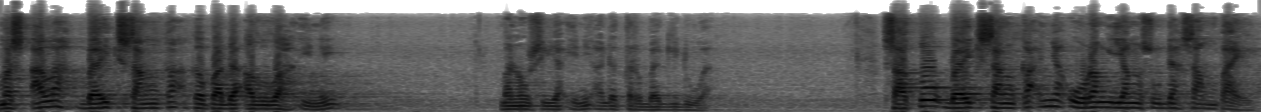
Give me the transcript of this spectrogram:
Masalah baik sangka kepada Allah ini manusia ini ada terbagi dua satu baik sangkanya orang yang sudah sampai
